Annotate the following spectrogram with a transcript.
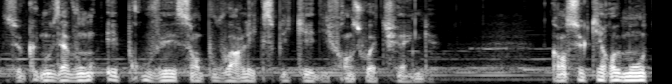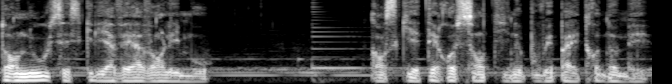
ce que nous avons éprouvé sans pouvoir l'expliquer, dit François Cheng. Quand ce qui remonte en nous, c'est ce qu'il y avait avant les mots. Quand ce qui était ressenti ne pouvait pas être nommé,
